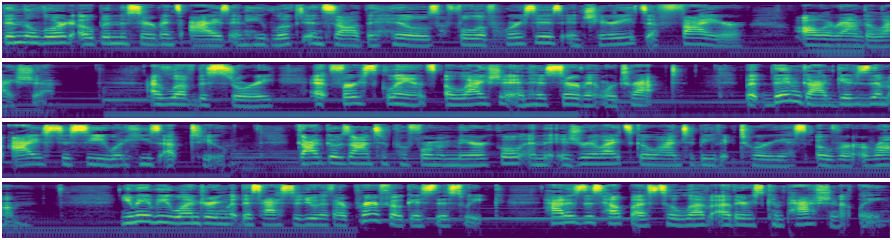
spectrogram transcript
Then the Lord opened the servant's eyes, and he looked and saw the hills full of horses and chariots of fire all around Elisha. I love this story. At first glance, Elisha and his servant were trapped. But then God gives them eyes to see what he's up to. God goes on to perform a miracle, and the Israelites go on to be victorious over Aram. You may be wondering what this has to do with our prayer focus this week. How does this help us to love others compassionately?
